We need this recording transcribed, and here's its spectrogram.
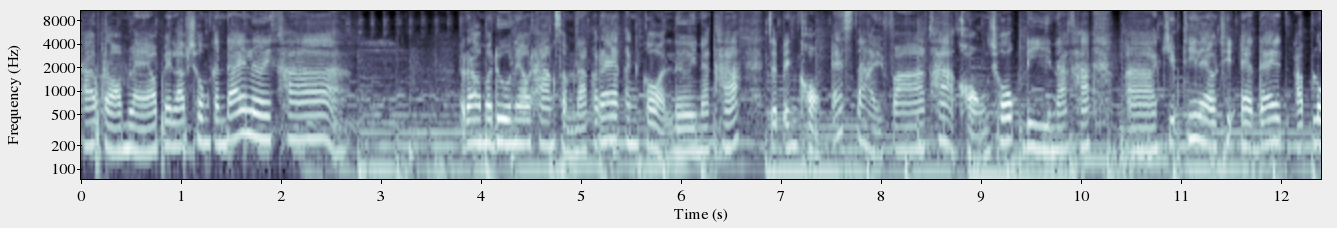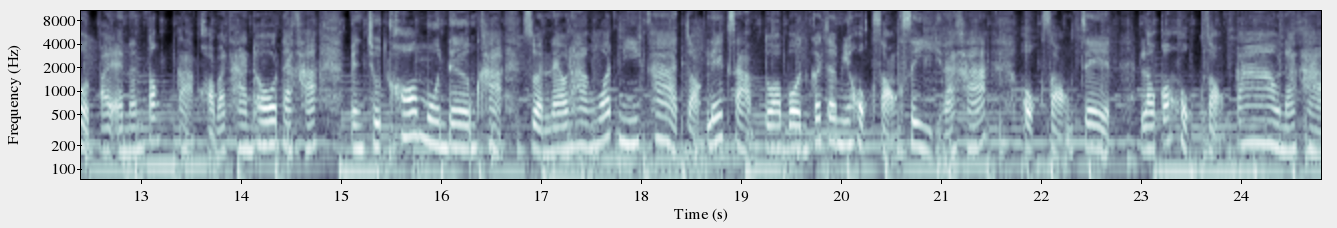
ถ้าพร้อมแล้วไปรับชมกันได้เลยค่ะ เรามาดูแนวทางสำนักแรกกันก่อนเลยนะคะ จะเป็นของแอดสายฟ้าค่ะของโชคดีนะคะคลิปที่แล้วที่แอดได้อัปโหลดไปอันนั้นต้องกราบขอประทานโทษนะคะ เป็นชุดข้อมูลเดิมค่ะ ส่วนแนวทางงวดนี้ค่ะ เจาะเลข 3 ตัวบนก็จะมี 624 นะคะ 627 แล้วก็ 629 นะคะ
